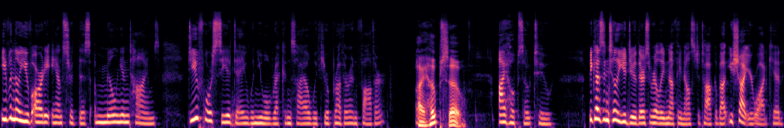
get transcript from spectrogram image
even though you've already answered this a million times, do you foresee a day when you will reconcile with your brother and father? I hope so. I hope so too. Because until you do, there's really nothing else to talk about. You shot your wad, kid.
